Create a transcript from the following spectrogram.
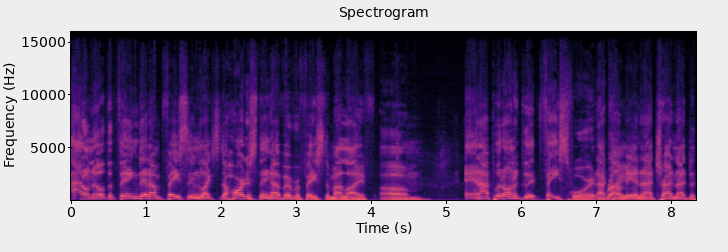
I don't know. The thing that I'm facing, like the hardest thing I've ever faced in my life. Um, and I put on a good face for it. I Right. come in and I try not to.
